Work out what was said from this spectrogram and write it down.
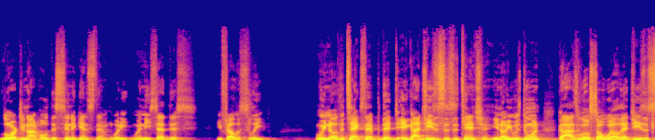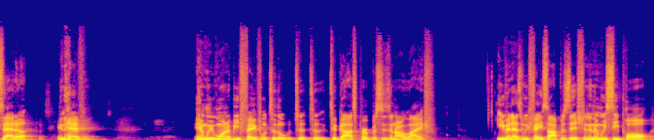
Lord, do not hold this sin against them. He, when he said this, he fell asleep. We know the text that, that it got Jesus' attention. You know, he was doing God's will so well that Jesus sat up in heaven. And we want to be faithful to, the, to, to, to God's purposes in our life, even as we face opposition. And then we see Paul,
